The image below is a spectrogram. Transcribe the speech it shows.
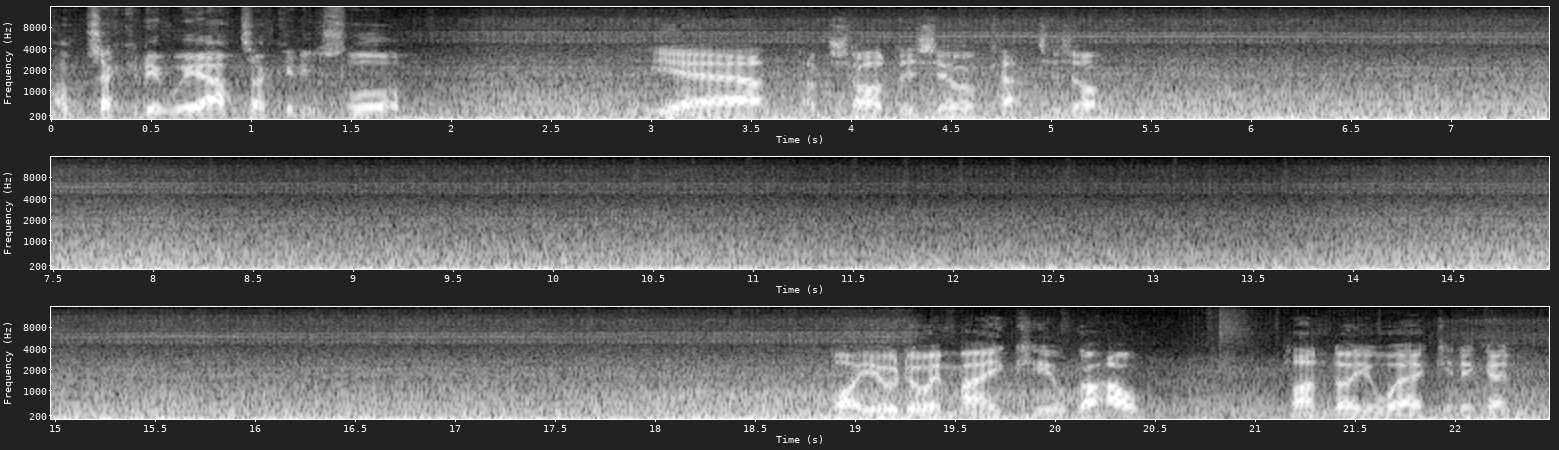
I'm taking it. We are taking it slow. Yeah, I'm sure catch us up. What are you doing, Mike? You got out planned or you're you working again?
